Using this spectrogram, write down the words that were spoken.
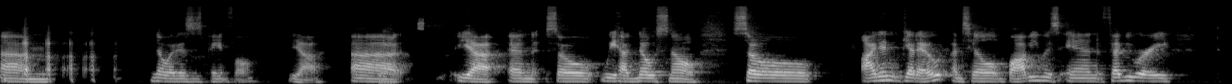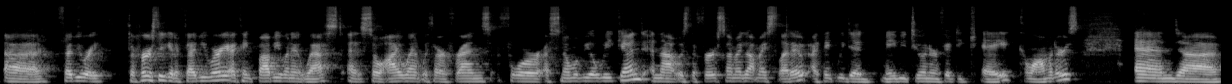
Um, no, it is is painful. Yeah. Uh, yeah. yeah. And so we had no snow. So I didn't get out until Bobby was in February. Uh, February the first weekend of February, I think Bobby went out west. And so I went with our friends for a snowmobile weekend. And that was the first time I got my sled out. I think we did maybe 250K kilometers. And, uh,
